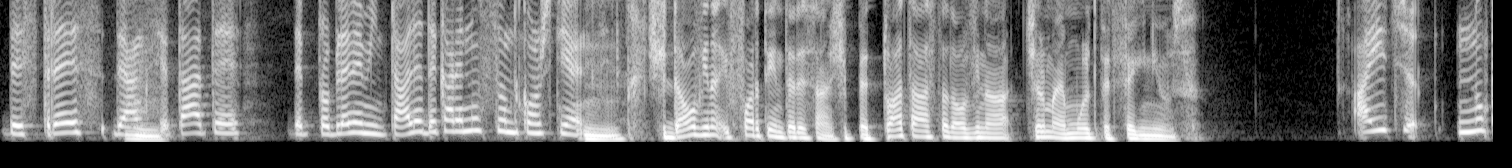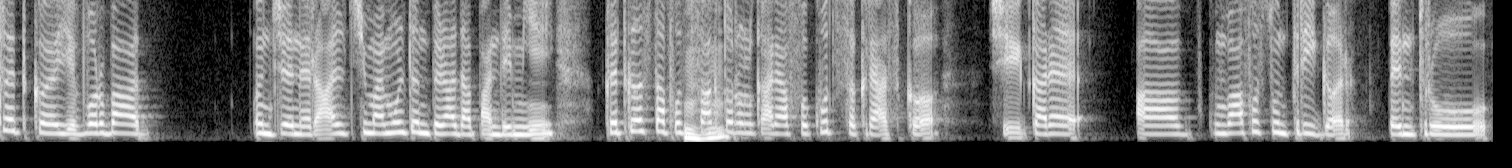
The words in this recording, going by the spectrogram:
de stres, de mm. anxietate, mm. de probleme mentale de care nu sunt conștienți. Mm. Și dau vina, e foarte interesant, și pe toată asta dau vina cel mai mult pe fake news. Aici nu cred că e vorba în general, ci mai mult în perioada pandemiei. Cred că ăsta a fost mm-hmm. factorul care a făcut să crească și care a, cumva a fost un trigger pentru,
